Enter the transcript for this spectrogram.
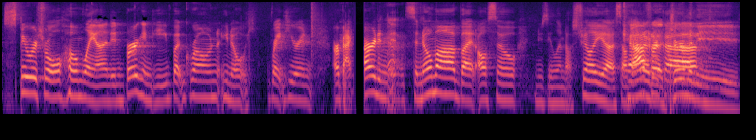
spiritual homeland in Burgundy, but grown, you know, right here in our backyard in, in Sonoma, but also New Zealand, Australia, South Canada, Africa, Germany,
